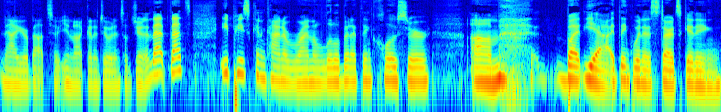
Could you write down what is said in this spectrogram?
now you're about to, you're not going to do it until June. And that, that's, EPs can kind of run a little bit, I think, closer. Um, but yeah, I think when it starts getting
